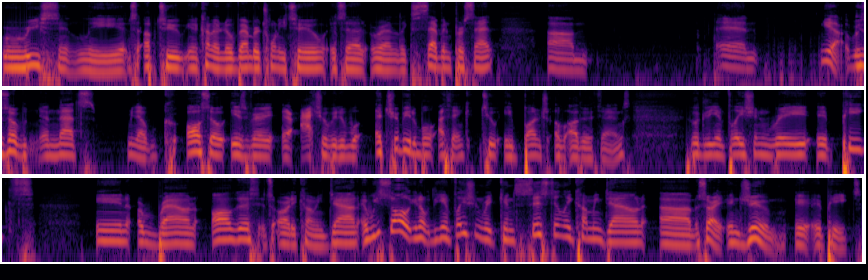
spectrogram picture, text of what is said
recently. It's up to you know, kind of November 22. It's at around like seven percent, um, and yeah, so and that's you know also is very attributable attributable I think to a bunch of other things. Look at the inflation rate; it peaked in around August. It's already coming down, and we saw you know the inflation rate consistently coming down. Um, sorry, in June it, it peaked.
